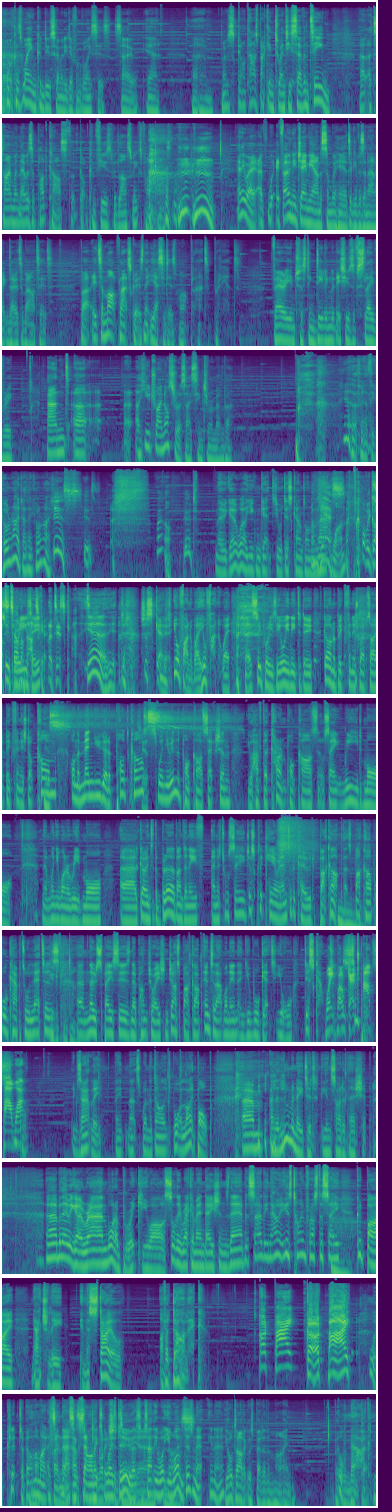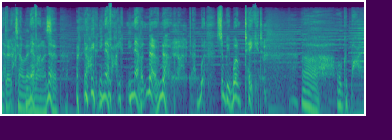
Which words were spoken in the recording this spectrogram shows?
because Wayne can do so many different voices. So yeah, um, it was God. That was back in 2017, at a time when there was a podcast that got confused with last week's podcast. anyway, if, if only Jamie Anderson were here to give us an anecdote about it. But it's a Marc Platt script, isn't it? Yes, it is. Marc Platt, brilliant, very interesting, dealing with issues of slavery, and uh, a, a huge rhinoceros. I seem to remember. Yeah, I think, I think all right. I think all right. Yes, yes. Well, good. There we go. Well, you can get your discount on Oh, that yes. one. I forgot we got to super tell them easy. how to get the discount. Yeah, just, just get it. You'll find a way. You'll find a way. No, it's super easy. All you need to do go on a Big Finish website, bigfinish.com. Yes. On the menu, go to podcasts. Yes. When you're in the podcast section, you'll have the current podcast. and It will say read more. then when you want to read more. Uh, go into the blurb underneath, and it will say just click here and enter the code buck up. That's Hmm. buck up, all capital letters, uh, no spaces, no punctuation, just buck up. Enter that one in, and you will get your discount. We will get Simple, our power. simple. Exactly. They, that's when the Daleks bought a light bulb um, and illuminated the inside of their ship. Uh, but there we go, Ran. What a brick you are. Solid recommendations there. But sadly, now it is time for us to say goodbye, naturally, in the style of a Dalek. Goodbye. Goodbye. Oh, it clipped a bit on the Oh, microphone there, that's as exactly Daleks what it always should do. do, That's yeah. exactly what you want, Nice. isn't it? You know. Your Dalek was better than mine. But Oh no! I Don't, could never, don't I tell could anyone never, I no. said that. No, I could never, I could never, no, no, I, I w- simply won't take it. Ah, well, goodbye.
